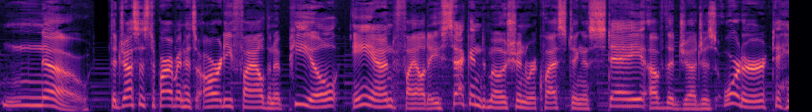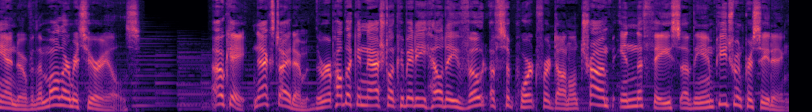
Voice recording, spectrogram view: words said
No. The Justice Department has already filed an appeal and filed a second motion requesting a stay of the judge's order to hand over the Mueller materials. Okay, next item. The Republican National Committee held a vote of support for Donald Trump in the face of the impeachment proceeding.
